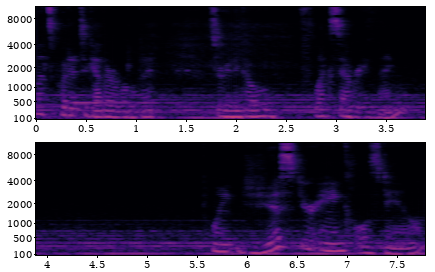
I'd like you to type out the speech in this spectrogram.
let's put it together a little bit. So we're going to go flex everything. Point just your ankles down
